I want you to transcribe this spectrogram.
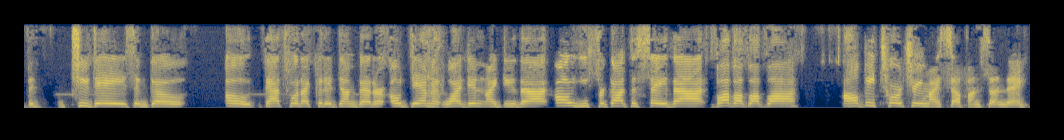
the two days and go, Oh, that's what I could have done better. Oh, damn it. Why didn't I do that? Oh, you forgot to say that. Blah, blah, blah, blah. I'll be torturing myself on Sunday.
